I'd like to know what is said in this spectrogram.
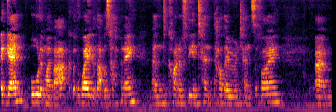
again, all in my back, but the way that that was happening and kind of the intent, how they were intensifying, um,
